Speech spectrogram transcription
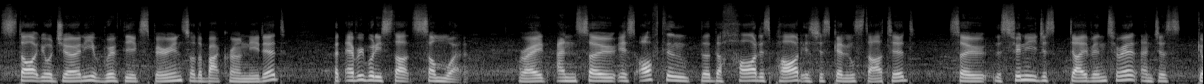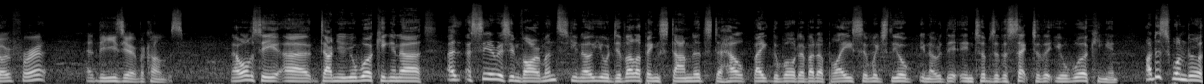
start your journey with the experience or the background needed, but everybody starts somewhere, right? And so it's often the, the hardest part is just getting started. So the sooner you just dive into it and just go for it, the easier it becomes. Now, obviously, uh, Daniel, you're working in a, a, a, serious environment. You know, you're developing standards to help make the world a better place. In which the, you know, the, in terms of the sector that you're working in, I just wonder,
